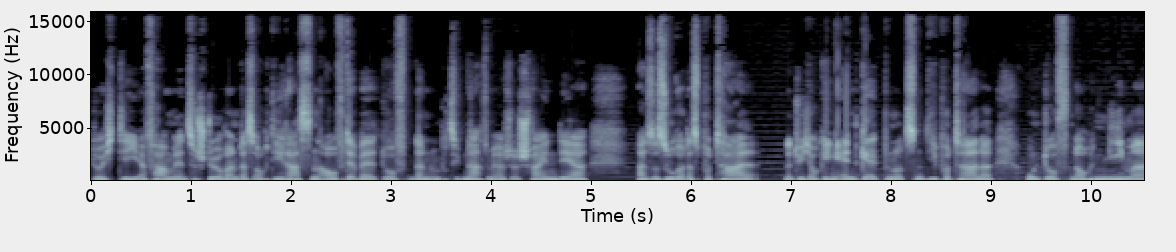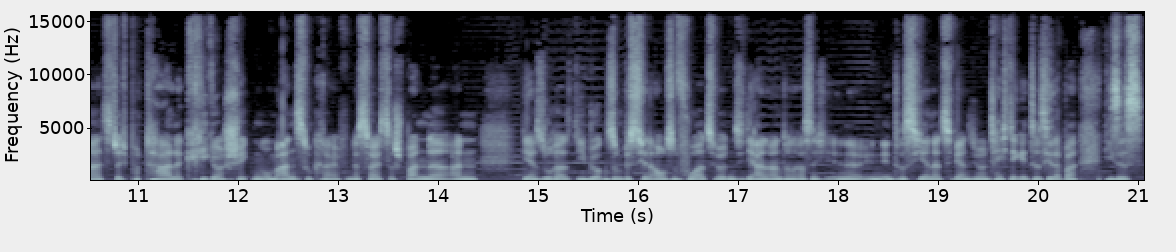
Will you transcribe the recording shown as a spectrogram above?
durch die Erfahrung mit den Zerstörern, dass auch die Rassen auf der Welt durften dann im Prinzip nach dem Erscheinen der, also Sura das Portal natürlich auch gegen Entgelt benutzen, die Portale, und durften auch niemals durch Portale Krieger schicken, um anzugreifen. Das heißt, das Spannende an die Asura, die wirken so ein bisschen außen vor, als würden sie die anderen Rassen nicht äh, interessieren, als wären sie nur in Technik interessiert, aber dieses,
